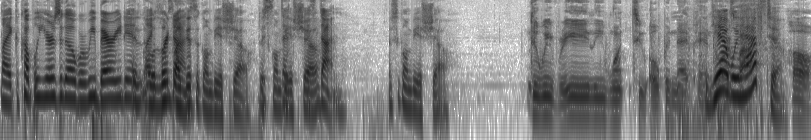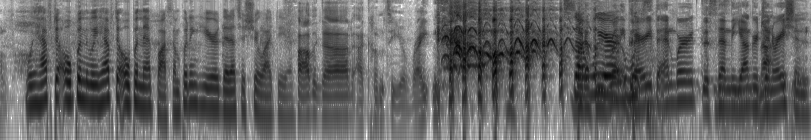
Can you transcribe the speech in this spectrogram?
like a couple years ago where we buried it? It, like it we're looks done. like this is going to be a show. This is going to be a show. It's done. This is going to be a show. Do we really want to open that Pandora's Yeah, we box? have to. Oh, We have to open. We have to open that box. I'm putting here that that's a show idea. Father God, I come to you right now. So but if we we're really we- buried the N word, then the younger not generation,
